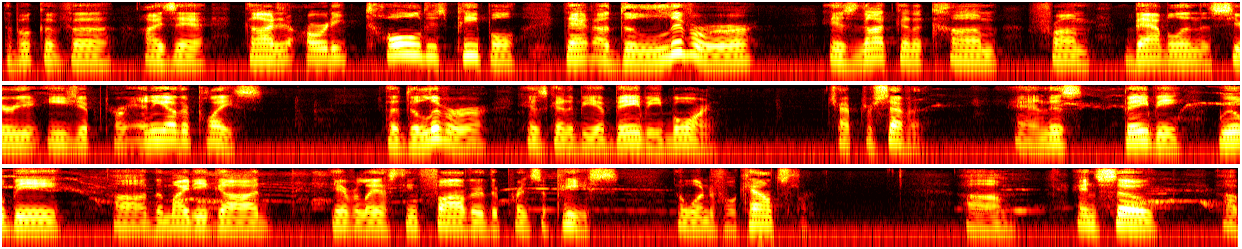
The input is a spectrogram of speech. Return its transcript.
the book of uh, Isaiah, God had already told his people that a deliverer is not going to come from Babylon, Assyria, Egypt, or any other place. The deliverer is going to be a baby born. Chapter 7. And this baby will be uh, the mighty God, the everlasting Father, the Prince of Peace, the wonderful counselor. Um, and so uh,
